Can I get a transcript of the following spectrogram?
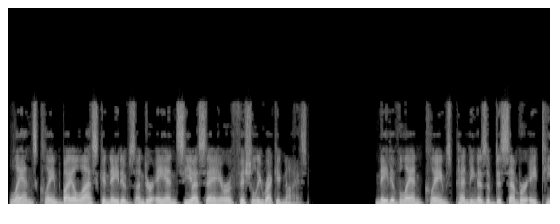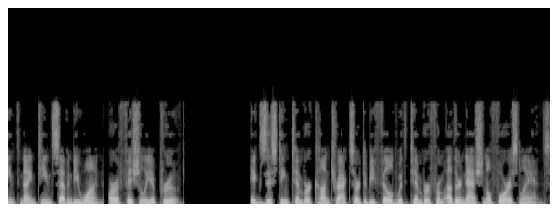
Lands claimed by Alaska Natives under ANCSA are officially recognized. Native land claims pending as of December 18, 1971, are officially approved. Existing timber contracts are to be filled with timber from other national forest lands.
